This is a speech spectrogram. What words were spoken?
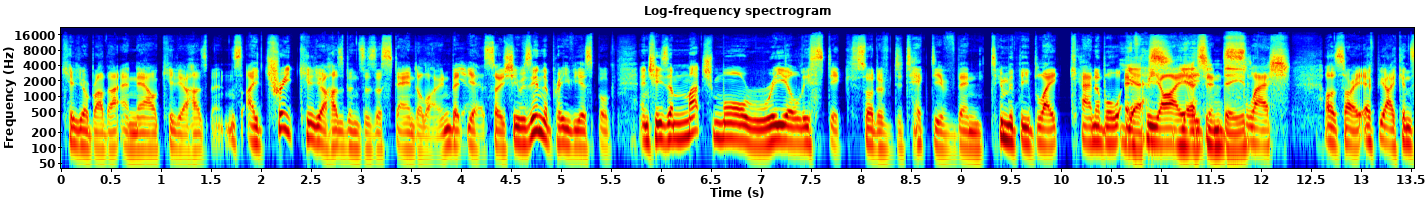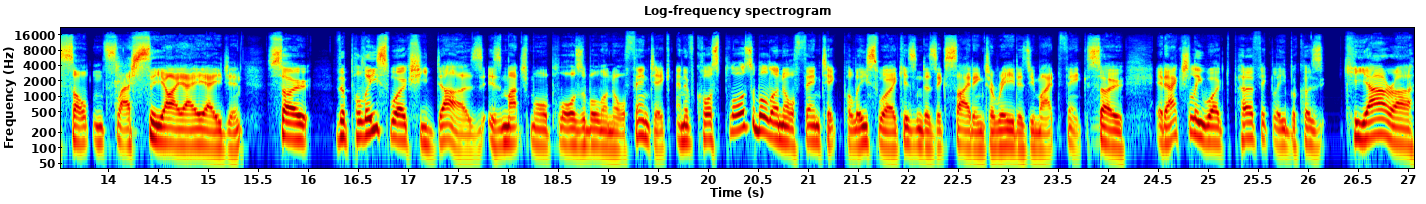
Kill Your Brother and now Kill Your Husbands, I treat Kill Your Husbands as a standalone, but yeah. so she was in the previous book, and she's a much more realistic sort of detective than Timothy Blake, cannibal Yes, FBI yes, agent indeed. slash, oh sorry, FBI consultant slash CIA agent. So the police work she does is much more plausible and authentic. And of course, plausible and authentic police work isn't as exciting to read as you might think. So it actually worked perfectly because Kiara.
